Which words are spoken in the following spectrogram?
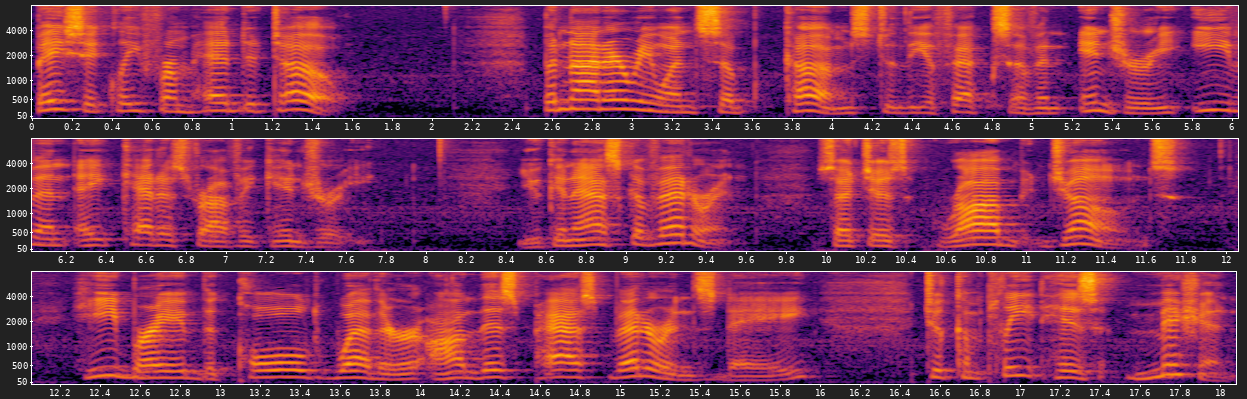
basically from head to toe. But not everyone succumbs to the effects of an injury, even a catastrophic injury. You can ask a veteran, such as Rob Jones. He braved the cold weather on this past Veterans Day to complete his mission,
